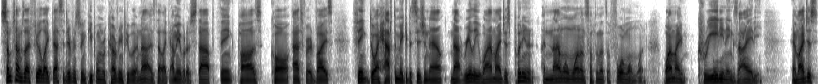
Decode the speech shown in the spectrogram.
sometimes I feel like that's the difference between people in recovery and people that are not is that like I'm able to stop, think, pause, call, ask for advice. Think, do I have to make a decision now? Not really. Why am I just putting a 911 on something that's a 411? Why am I creating anxiety? Am I just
